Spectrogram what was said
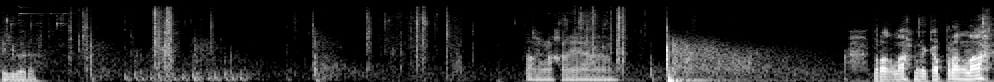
Ini juga ada. Perang lah kalian. Perang lah, mereka perang lah.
